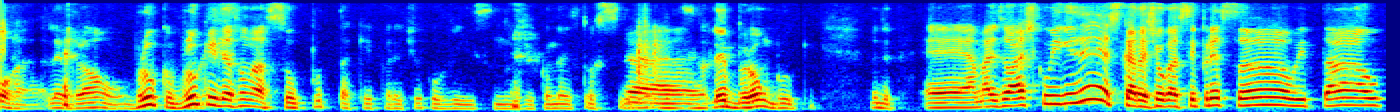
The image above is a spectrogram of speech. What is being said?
Porra, Lebron. Brook, Brook da Zona Sul. Puta que pariu, deixa eu ouvir isso no, quando eu torci. É... Lebron, Brook. É, mas eu acho que o Wiggins é esse, cara, jogar sem pressão e tal.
